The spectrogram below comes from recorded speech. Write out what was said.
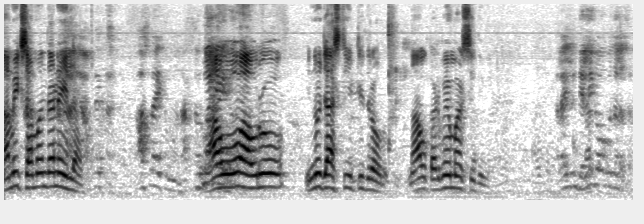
ನಮಗೆ ಸಂಬಂಧನೇ ಇಲ್ಲ. ನಾವು ಅವರು ಇನ್ನೂ ಜಾಸ್ತಿ ಇಟ್ಟಿದ್ರು ಅವರು. ನಾವು ಕಡಿಮೆ ಮಾಡಿಸಿದ್ದೀವಿ. ಅಲ್ಲ ಇಲ್ಲಿ ಡೆಲ್ಲಿಗೆ ಹೋಗೋದಲ್ಲ ಸರ್?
